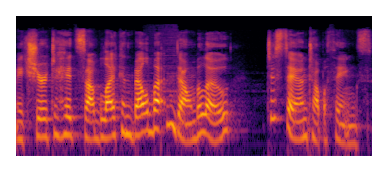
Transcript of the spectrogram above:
Make sure to hit sub, like, and bell button down below to stay on top of things.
